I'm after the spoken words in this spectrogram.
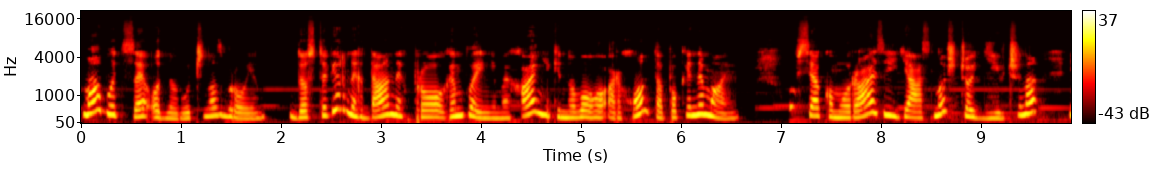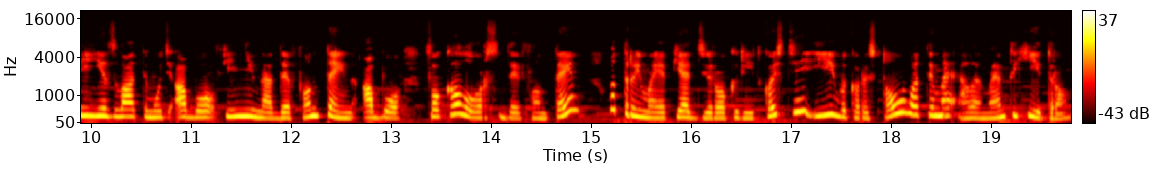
Мабуть, це одноручна зброя. Достовірних даних про геймплейні механіки нового Архонта поки немає. У всякому разі, ясно, що дівчина її зватимуть або Фініна де Фонтейн, або Фокалорс де Фонтейн, отримає 5 зірок рідкості і використовуватиме елемент гідро.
